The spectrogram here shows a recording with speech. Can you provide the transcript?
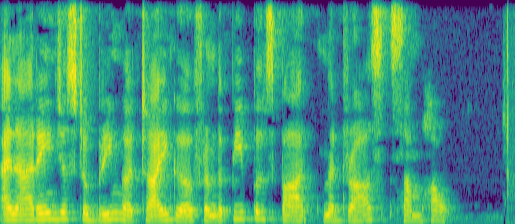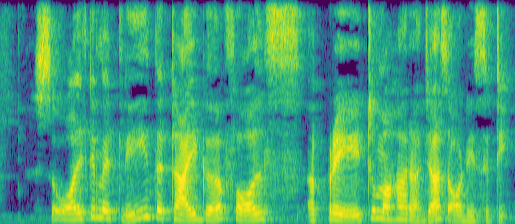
and arranges to bring a tiger from the People's Park, Madras, somehow. So ultimately, the tiger falls a prey to Maharaja's audacity.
